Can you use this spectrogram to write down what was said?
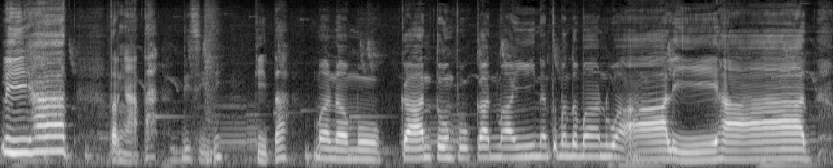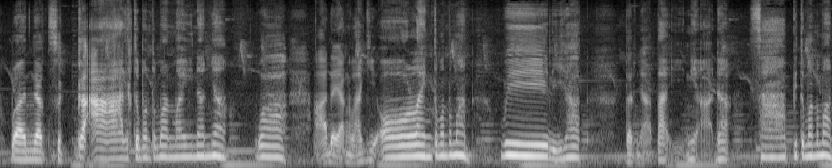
lihat, ternyata di sini kita menemukan tumpukan mainan teman-teman. Wah, lihat, banyak sekali teman-teman mainannya. Wah, ada yang lagi oleng teman-teman. Wih, lihat, ternyata ini ada sapi teman-teman.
